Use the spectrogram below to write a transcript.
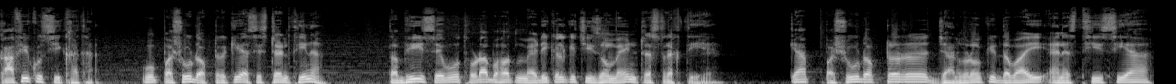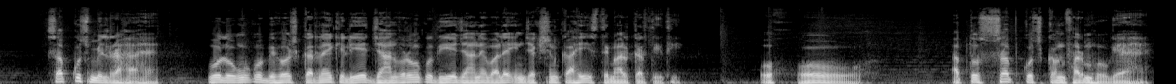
काफ़ी कुछ सीखा था। वो पशु डॉक्टर की असिस्टेंट थी ना? तभी से वो थोड़ा बहुत मेडिकल की चीज़ों में इंटरेस्ट रखती है। क्या पशु डॉक्टर, जानवरों की दवाई, एनेस्थीसिया, सब कुछ मिल रहा है? वो लोगों को बेहोश करने के लिए जानवरों को दिए जाने वाले इंजेक्शन का ही इस्तेमाल करती थी। ओहो! अब तो सब कुछ कंफर्म हो गया है।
